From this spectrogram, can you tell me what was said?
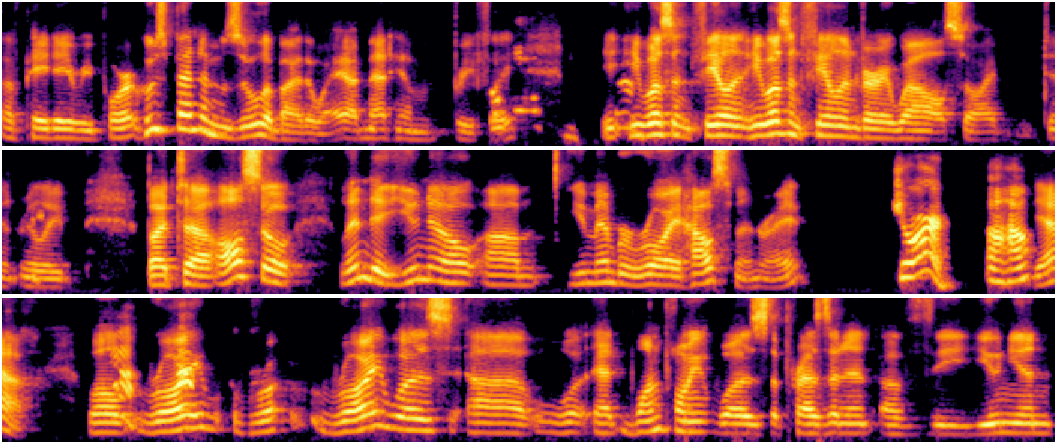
of Payday Report, who's been in Missoula, by the way, I met him briefly. He, he wasn't feeling he wasn't feeling very well, so I didn't really. But uh, also, Linda, you know, um, you remember Roy Houseman, right? Sure. Uh-huh. Yeah. Well, Yeah. Roy Ro- Roy was uh, wa- at one point was the president of the union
